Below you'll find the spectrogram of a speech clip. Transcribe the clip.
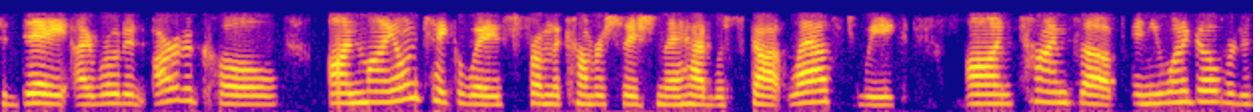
today, I wrote an article on my own takeaways from the conversation I had with Scott last week on Time's Up, and you want to go over to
